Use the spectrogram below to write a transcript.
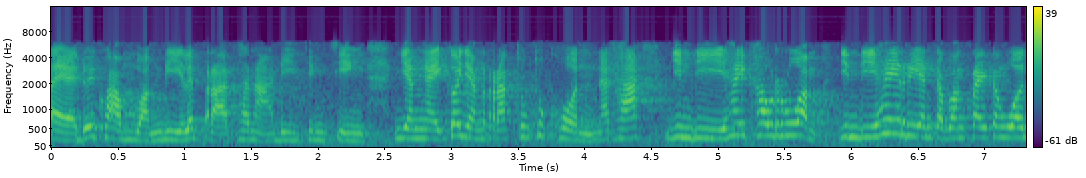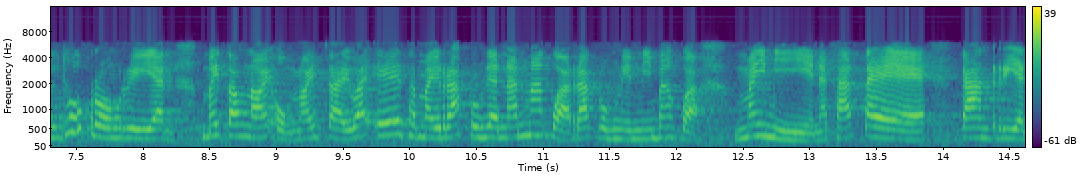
แต่ด้วยความหวังดีและปรารถนาดีจริง ๆ ยังไงก็ยังรักทุกๆ คนนะคะ ยินดีให้เข้าร่วม ยินดีให้เรียนกับวังไกลกังวลทุกโรงเรียน ไม่ต้องน้อยอกน้อยใจว่าเอ๊ะทำไมรักโรงเรียนนั้นมากกว่ารักโรงเรียนนี้มากกว่าไม่มีนะคะ แต่การเรียน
